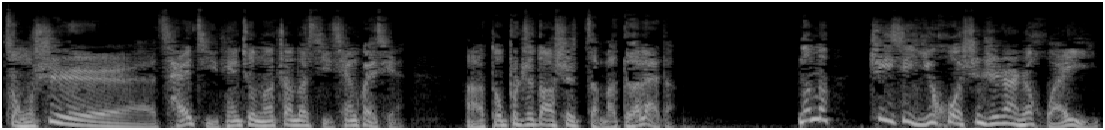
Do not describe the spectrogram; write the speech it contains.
总是才几天就能赚到几千块钱，啊，都不知道是怎么得来的。那么这些疑惑甚至让人怀疑，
